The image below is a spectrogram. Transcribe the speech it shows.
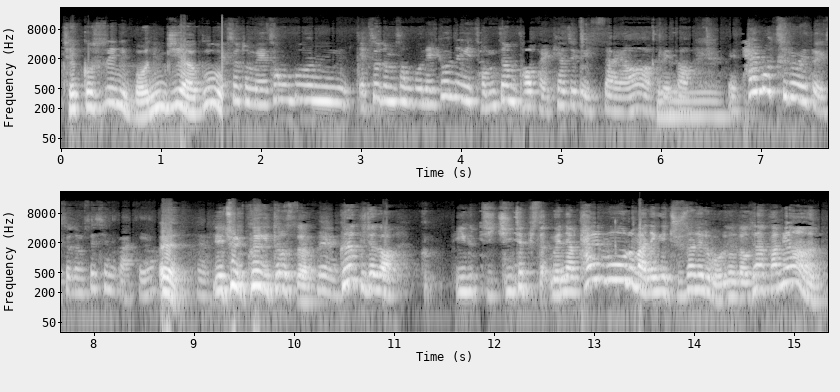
제 거 선생님 먼지하고 exosome의 성분, 엑소좀 성분의 효능이 점점 더 밝혀지고 있어요. 그래서 음. 네, 탈모 치료에도 엑소좀 쓰시는 거 아세요? 네, 네. 예, 저그 얘기 들었어요. 네. 그래갖고 제가 그, 이거 지- 진짜 비싸. 왜냐면 탈모로 만약에 주사제를 모른다고 생각하면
